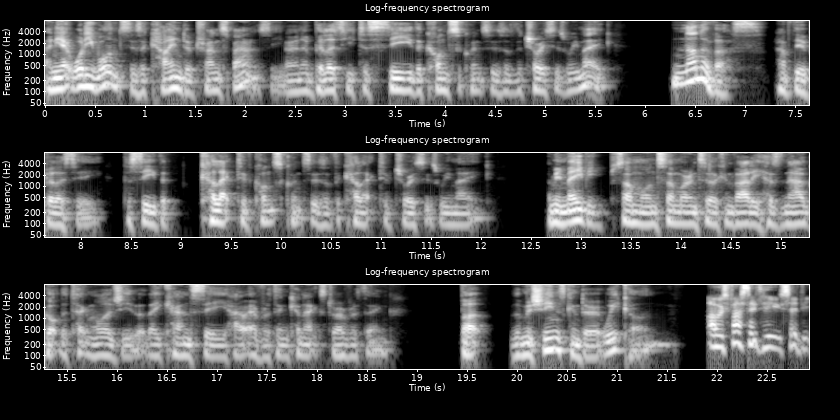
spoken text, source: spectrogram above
And yet, what he wants is a kind of transparency, you know, an ability to see the consequences of the choices we make. None of us have the ability to see the collective consequences of the collective choices we make. I mean, maybe someone somewhere in Silicon Valley has now got the technology that they can see how everything connects to everything, but the machines can do it. We can't. I was fascinated. You said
